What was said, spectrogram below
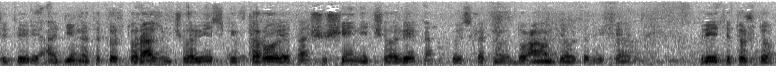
Четыре. Один это то, что разум человеческий, второе это ощущение человека, то есть как на дуа он делает, отвечает. Третье то, что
